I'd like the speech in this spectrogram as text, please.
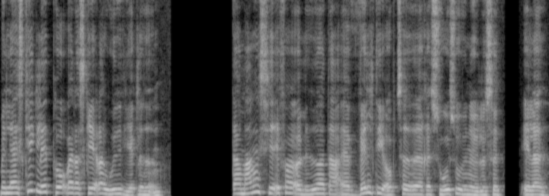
Men lad os kigge lidt på, hvad der sker derude i virkeligheden. Der er mange chefer og ledere, der er vældig optaget af ressourceudnyttelse, eller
